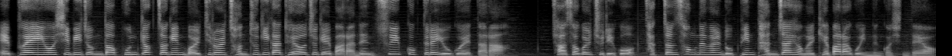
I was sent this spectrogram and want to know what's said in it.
FA-50이 좀 더 본격적인 멀티롤 전투기가 되어주길 바라는 수입국들의 요구에 따라 좌석을 줄이고 작전 성능을 높인 단자형을 개발하고 있는 것인데요.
